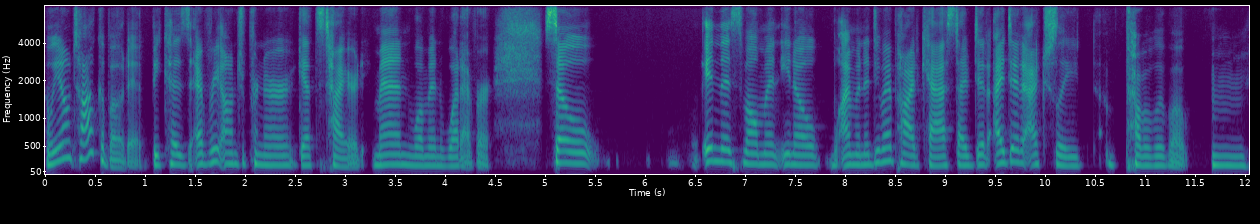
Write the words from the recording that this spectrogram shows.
And we don't talk about it because every entrepreneur gets tired, man, woman, whatever. So in this moment, you know, I'm going to do my podcast. I did, I did actually probably about mm,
